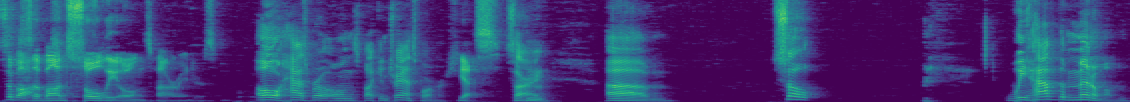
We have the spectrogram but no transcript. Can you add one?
Saban. Saban solely owns Power Rangers. Oh, Hasbro owns fucking Transformers. Yes. Sorry. Um so we have the minimum.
